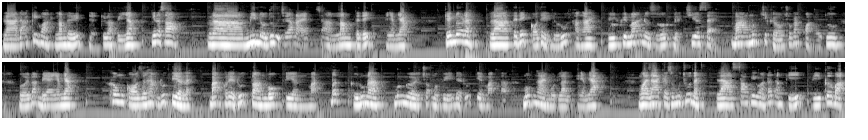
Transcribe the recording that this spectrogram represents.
là đã kích hoạt 5 TX để kích hoạt ví nha. Nghĩa là sao? Là min đầu tư trên app này sẽ là 5 TX anh em nha. Thêm nữa này là TEDx có thể được rút hàng ngày vì khuyến mãi được sử dụng để chia sẻ ba mức chiết khấu cho các khoản đầu tư với bạn bè anh em nha. Không có giới hạn rút tiền này, bạn có thể rút toàn bộ tiền mặt bất cứ lúc nào, mỗi người chọn một ví để rút tiền mặt mỗi ngày một lần anh em nha. Ngoài ra kéo xuống một chút này là sau khi hoàn tất đăng ký, ví cơ bản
